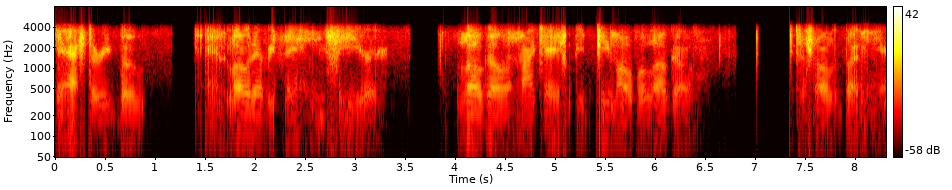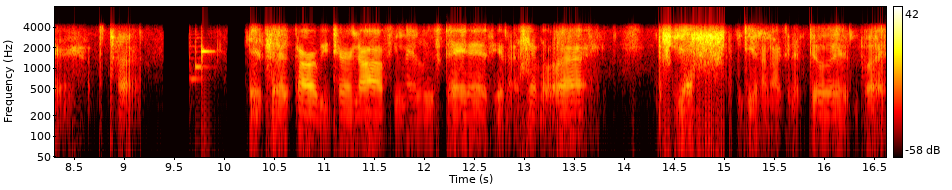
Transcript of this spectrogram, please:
it has to reboot and load everything. You see your logo, in my case, would be T-Mobile logo. Just hold the button here at the top. It says power be turned off. You may lose data if you're not simple. If yes, again, I'm not going to do it, but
